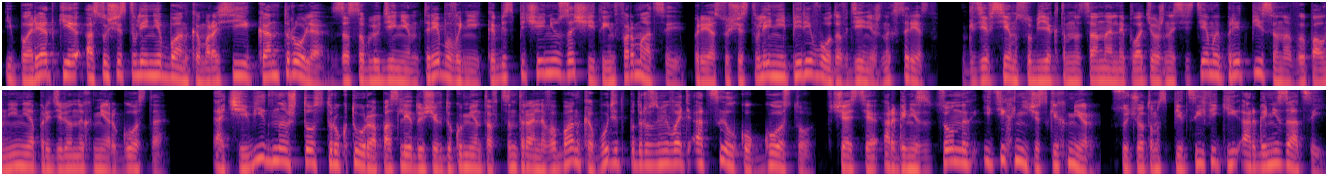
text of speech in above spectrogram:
и порядке осуществления Банком России контроля за соблюдением требований к обеспечению защиты информации при осуществлении переводов денежных средств где всем субъектам национальной платежной системы предписано выполнение определенных мер ГОСТа. Очевидно, что структура последующих документов Центрального банка будет подразумевать отсылку к ГОСТу в части организационных и технических мер с учетом специфики организаций,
